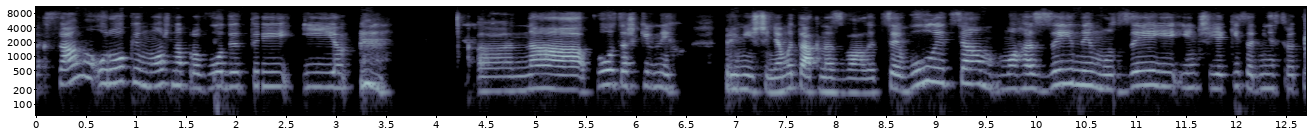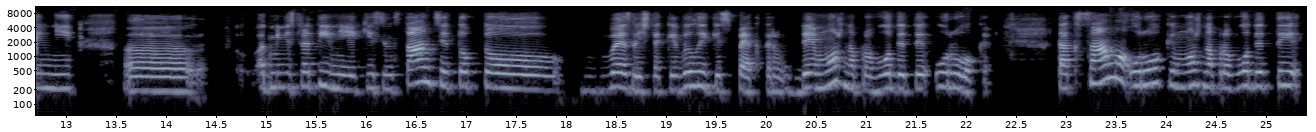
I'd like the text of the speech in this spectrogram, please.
Так само уроки можна проводити і е, на позашкільних приміщеннях, ми так назвали. Це вулиця, магазини, музеї, інші якісь адміністративні, е, адміністративні якісь інстанції, тобто безліч такий великий спектр, де можна проводити уроки. Так само уроки можна проводити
